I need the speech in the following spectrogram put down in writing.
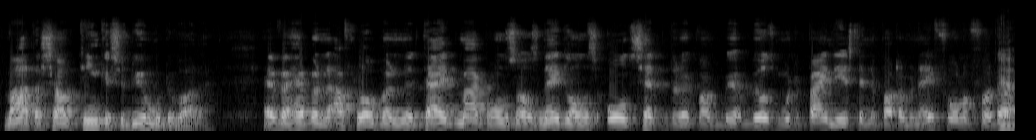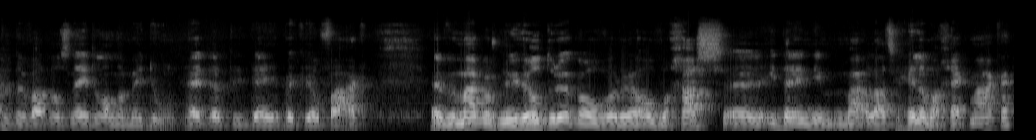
water zou tien keer zo duur moeten worden we hebben de afgelopen tijd maken we ons als Nederlanders ontzettend druk. Want bij ons moet de pijn eerst in de portemonnee volgen voordat we er wat als Nederlander mee doen. dat idee heb ik heel vaak. we maken ons nu heel druk over, eh, over gas. Uh, iedereen die laat zich helemaal gek maken.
